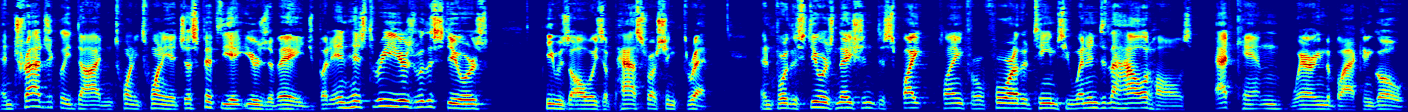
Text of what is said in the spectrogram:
and tragically died in 2020 at just 58 years of age. But in his three years with the Steelers, he was always a pass rushing threat. And for the Steelers Nation, despite playing for four other teams, he went into the Hallett Halls at Canton wearing the black and gold.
